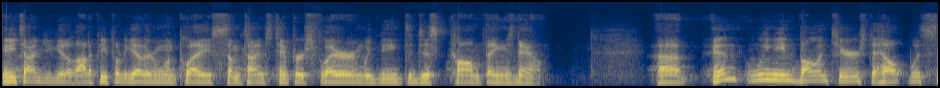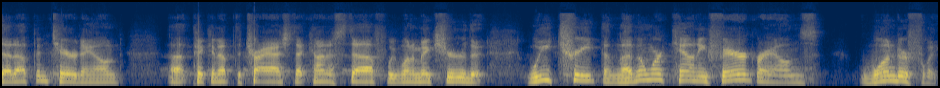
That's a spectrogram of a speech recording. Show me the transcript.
anytime you get a lot of people together in one place, sometimes tempers flare and we need to just calm things down. Uh, and we need volunteers to help with setup and tear down, uh, picking up the trash, that kind of stuff. We want to make sure that we treat the Leavenworth County Fairgrounds wonderfully.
